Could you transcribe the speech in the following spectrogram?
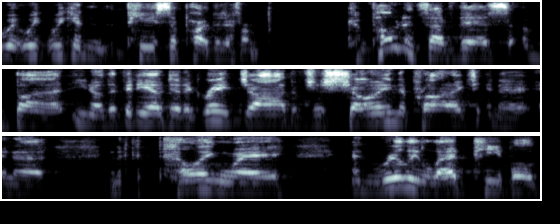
we, we, we can piece apart the different components of this, but you know the video did a great job of just showing the product in a in a in a compelling way, and really led people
